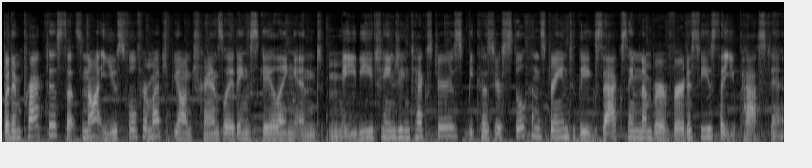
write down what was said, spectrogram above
but in practice that's not useful for much beyond translating, scaling, and maybe changing textures because you're still constrained to the exact same number of vertices that you passed in.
